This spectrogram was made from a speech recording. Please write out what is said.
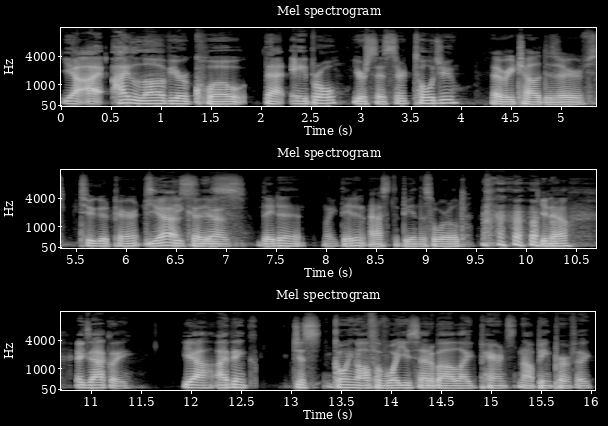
yeah i i love your quote that april your sister told you Every child deserves two good parents. Yes, Because yes. they didn't like they didn't ask to be in this world. you know? Exactly. Yeah, I think just going off of what you said about like parents not being perfect,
